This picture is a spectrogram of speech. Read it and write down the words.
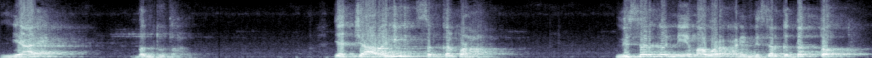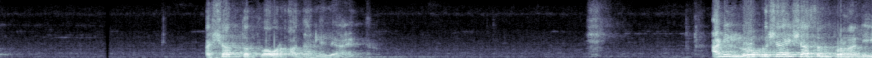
न्याय बंधुता. या चारही संकल्पना निसर्ग नियमावर आणि निसर्ग दत्त अशा तत्वावर आधारलेले आहेत. आणि लोकशाही शासन प्रणाली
